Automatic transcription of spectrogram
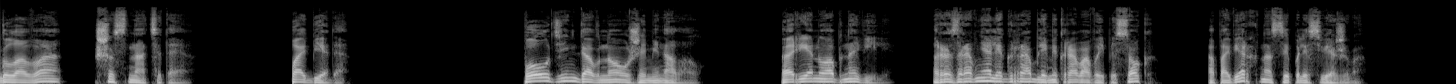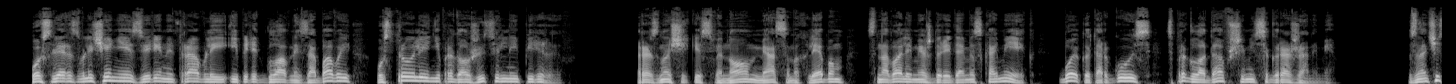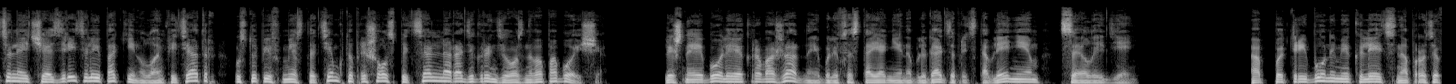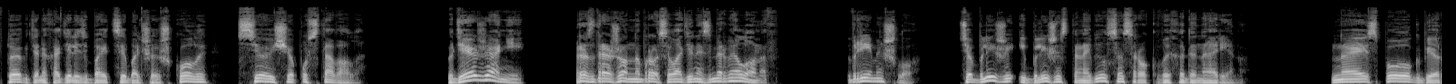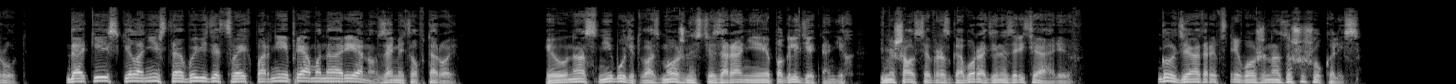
Глава шестнадцатая. Победа. Полдень давно уже миновал. Арену обновили, разровняли граблями кровавый песок, а поверх насыпали свежего. После развлечения звериной травлей и перед главной забавой устроили непродолжительный перерыв. Разносчики с вином, мясом и хлебом сновали между рядами скамеек, бойко торгуясь с проголодавшимися горожанами. Значительная часть зрителей покинула амфитеатр, уступив место тем, кто пришел специально ради грандиозного побоища. Лишь наиболее кровожадные были в состоянии наблюдать за представлением целый день. А под трибунами клеть, напротив той, где находились бойцы большой школы, все еще пустовала. «Где же они?» — раздраженно бросил один из мермелонов. Время шло. Все ближе и ближе становился срок выхода на арену. «На испуг берут», «Дакийский ланиста выведет своих парней прямо на арену», — заметил второй. «И у нас не будет возможности заранее поглядеть на них», — вмешался в разговор один из ретиариев. Гладиаторы встревоженно зашушукались.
